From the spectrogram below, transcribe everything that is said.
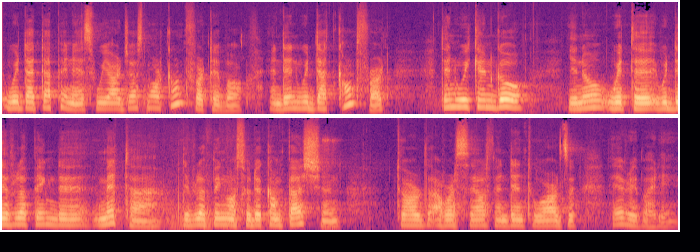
with that happiness we are just more comfortable and then with that comfort then we can go you know with, uh, with developing the metta developing also the compassion toward ourselves and then towards everybody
